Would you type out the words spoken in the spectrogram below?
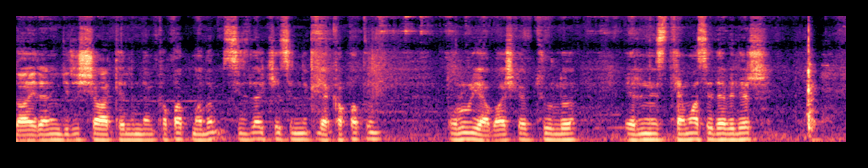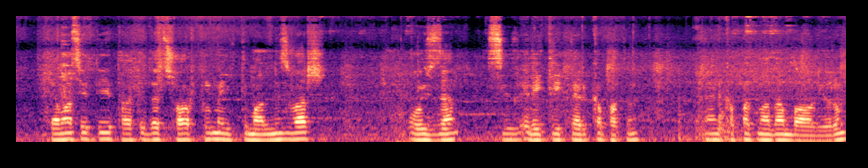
dairenin giriş şartelinden kapatmadım. Sizler kesinlikle kapatın. Olur ya başka bir türlü eliniz temas edebilir. Temas ettiği takdirde çarpılma ihtimaliniz var. O yüzden siz elektrikleri kapatın. Ben kapatmadan bağlıyorum.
